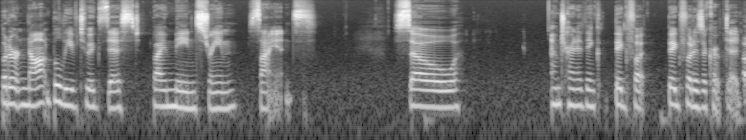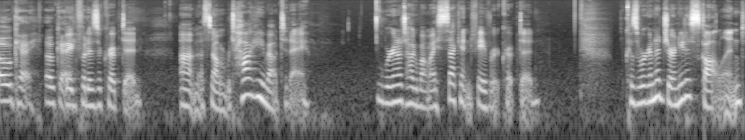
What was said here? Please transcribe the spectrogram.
but are not believed to exist by mainstream science. So I'm trying to think Bigfoot. Bigfoot is a cryptid. Okay. Okay. Bigfoot is a cryptid. Um, that's not what we're talking about today. We're going to talk about my second favorite cryptid because we're going to journey to Scotland,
